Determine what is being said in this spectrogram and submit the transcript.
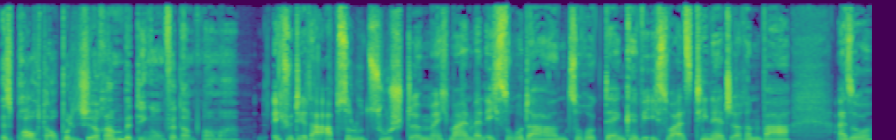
Es braucht auch politische Rahmenbedingungen, verdammt nochmal. Ich würde dir da absolut zustimmen. Ich meine, wenn ich so daran zurückdenke, wie ich so als Teenagerin war, also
